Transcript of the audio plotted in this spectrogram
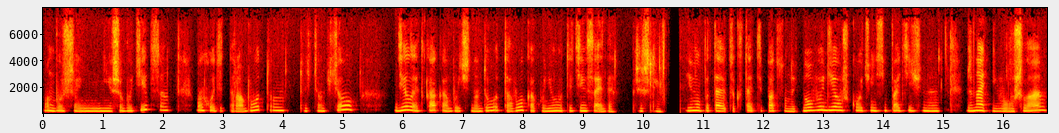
Он больше не шебутится, он ходит на работу, то есть он все делает как обычно до того, как у него вот эти инсайды пришли. Ему пытаются, кстати, подсунуть новую девушку, очень симпатичную. Жена от него ушла.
